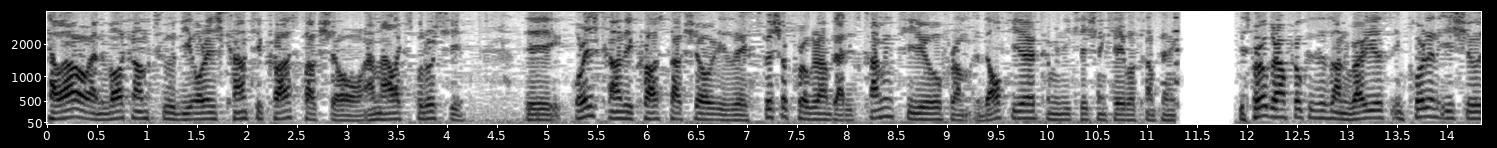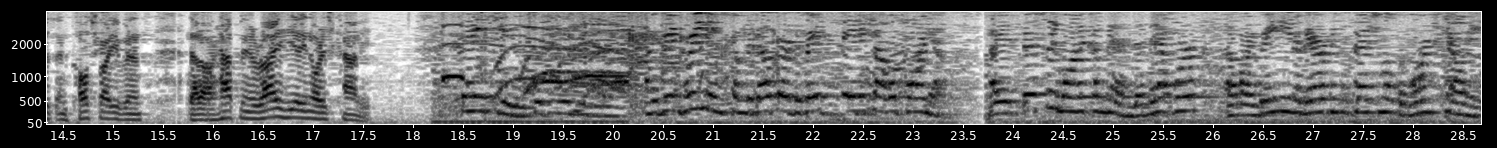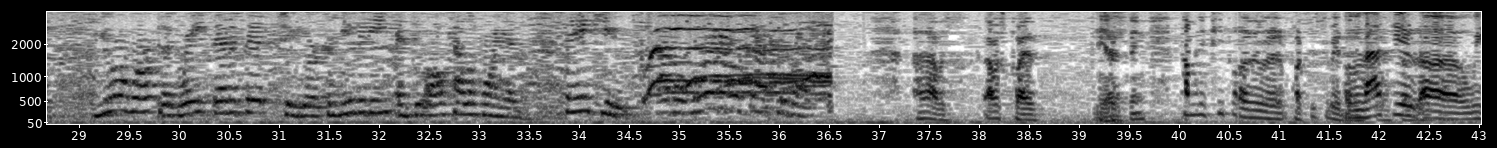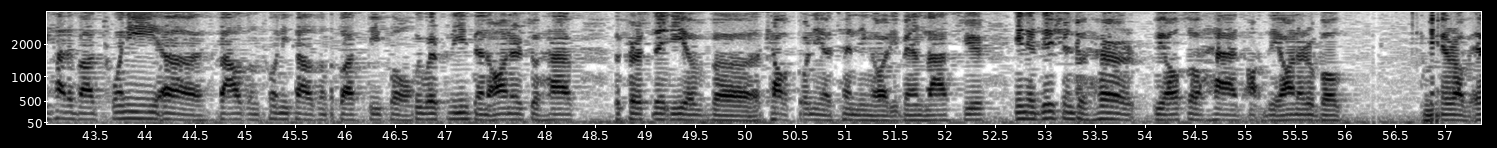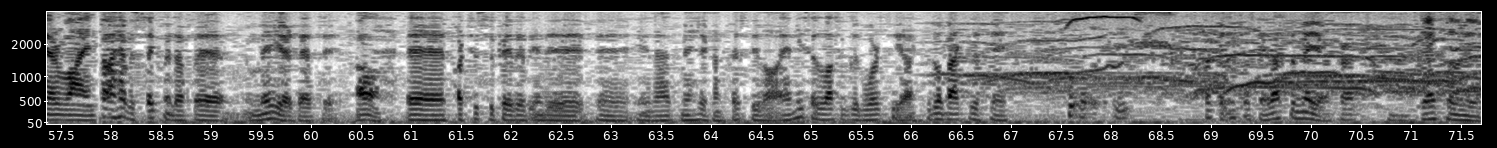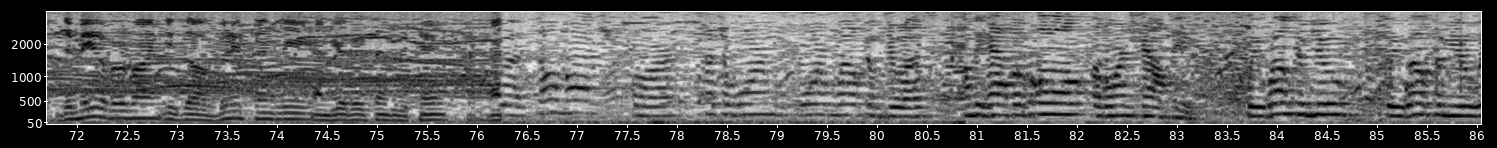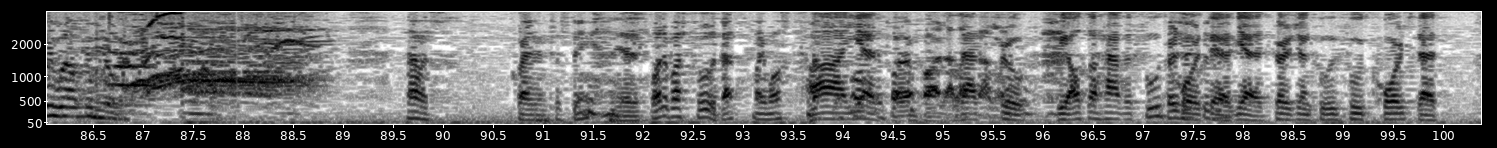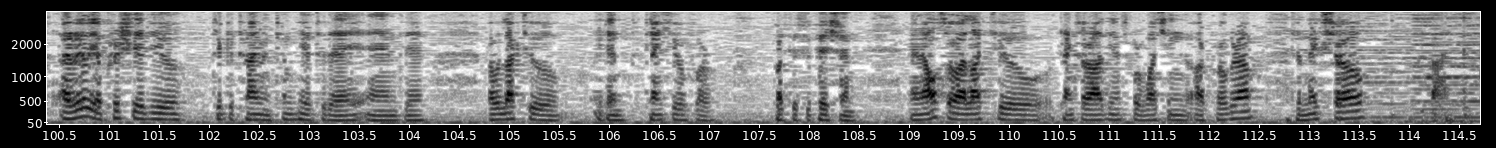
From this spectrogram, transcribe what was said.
Hello and welcome to the Orange County Crosstalk Show. I'm Alex Bolourchi. The Orange County Crosstalk Show is a special program that is coming to you from Adelphia Communication Cable Company. This program focuses on various important issues and cultural events that are happening right here in Orange County. Thank you for being here. I bring greetings from the governor of the great state of California. I especially want to commend the network of Iranian American professionals of Orange County. Your work is a great benefit to your community and to all Californians. Thank you. Have a wonderful festival. Uh, that was that was quite interesting. How many people are there participating? Well, last year, uh, we had about 20,000, 20,000 plus people. We were pleased and honored to have the First Lady of uh, California attending our event last year. In addition to her, we also had uh, the Honorable Mayor of Irvine. I have a segment of a mayor that uh, Oh, uh, participated in the uh, in that Mehregan festival, and he said lots of good words here. To go back to the tape. Who- Okay, interesting. That's the mayor, correct? That's all right. The mayor of Irvine is uh, very friendly, and we are very friendly with him. And you so much for such a warm, warm welcome to us on behalf of all of Orange County. We welcome you, we welcome you, we welcome you. That was quite interesting. Yes. what about food? That's my most. Ah, that's my most yes, part. Like that's that one. true. We also have a food Persian court there. Yes, Persian food, food courts that I really appreciate you took the time and come here today, and uh, I would like to again thank you for participation. And also, I'd like to thanks our audience for watching our program. Till next show, bye.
